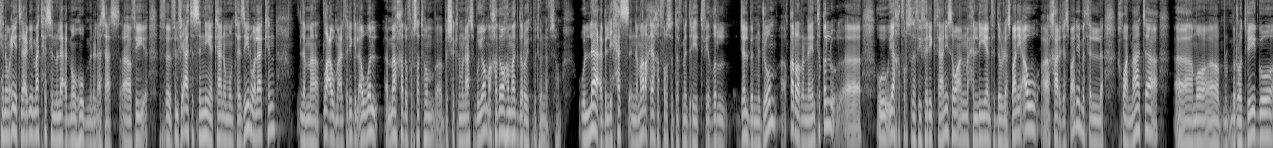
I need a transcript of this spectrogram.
كنوعية لاعبين ما تحس إنه لاعب موهوب من الأساس. في في الفئات السنية كانوا ممتازين ولكن لما طلعوا مع الفريق الأول ما أخذوا فرصتهم بالشكل المناسب ويوم أخذوها ما قدروا يثبتون نفسهم. واللاعب اللي حس إنه ما راح ياخذ فرصته في مدريد في ظل جلب النجوم قرر إنه ينتقل آه، وياخذ فرصته في فريق ثاني سواء محليا في الدوري الأسباني أو خارج أسبانيا مثل خوان ماتا آه، آه، رودريجو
